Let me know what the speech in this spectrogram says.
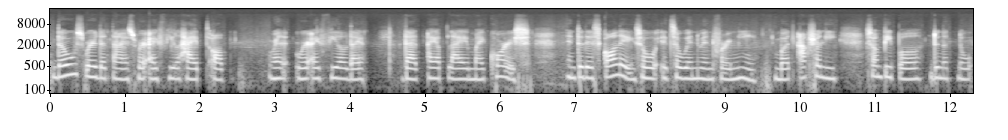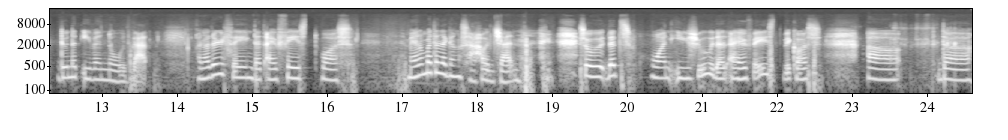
those were the times where I feel hyped up when where I feel that that I apply my course into this calling. So it's a win-win for me. But actually, some people do not know do not even know that. Another thing that I faced was meron ba talagang sahod dyan? so that's one issue that I faced because uh, the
